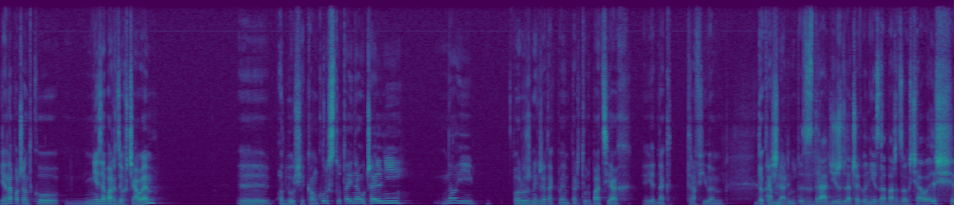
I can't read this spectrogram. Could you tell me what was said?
Ja na początku nie za bardzo chciałem. Y, Odbył się konkurs tutaj na uczelni, no i po różnych, że tak powiem, perturbacjach jednak trafiłem do kreślarni. A zdradzisz, dlaczego nie za bardzo chciałeś? E,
